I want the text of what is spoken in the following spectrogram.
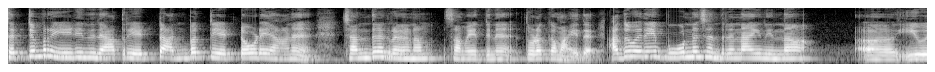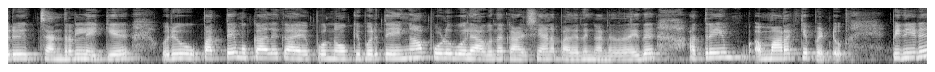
സെപ്റ്റംബർ ഏഴിന് രാത്രി എട്ട് അൻപത്തി എട്ടോടെയാണ് ചന്ദ്രഗ്രഹണം സമയത്തിന് തുടക്കമായത്. അതുവരെയും പൂർണചന്ദ്രനായി നിന്ന ഈ ഒരു ചന്ദ്രനിലേക്ക് ഒരു പത്തേ മുക്കാലൊക്കെ നോക്കിയപ്പോൾ ഒരു തേങ്ങാപ്പൂൾ പോലെ ആകുന്ന കാഴ്ചയാണ് പലരും കണ്ടത്. അതായത് അത്രയും മറയ്ക്കപ്പെട്ടു. പിന്നീട്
